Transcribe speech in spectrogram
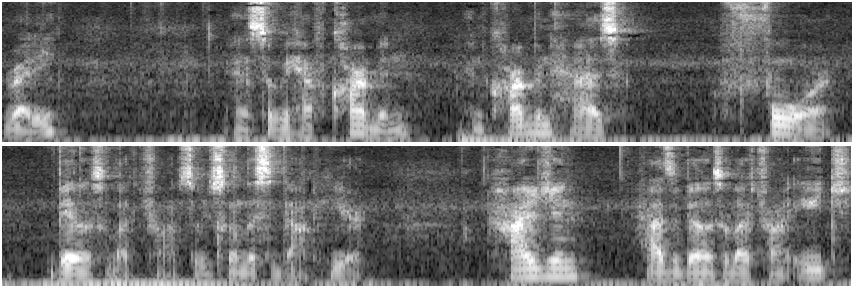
ready. And so we have carbon, and carbon has four valence electrons. So we're just gonna list it down here. Hydrogen has a valence electron each.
